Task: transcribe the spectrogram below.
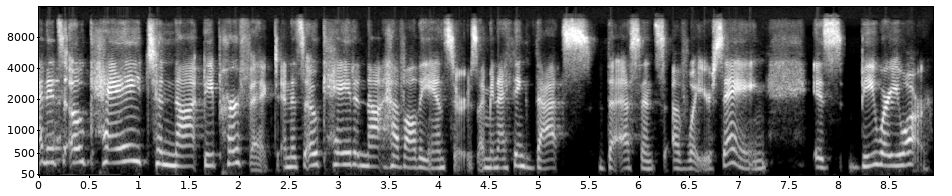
and it's okay to not be perfect and it's okay to not have all the answers. I mean, I think that's the essence of what you're saying is be where you are.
